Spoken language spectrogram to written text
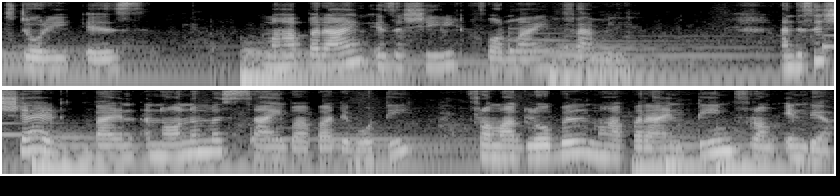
story is Mahaparayan is a shield for my family. And this is shared by an anonymous Sai Baba devotee from our global Mahaparayan team from India.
